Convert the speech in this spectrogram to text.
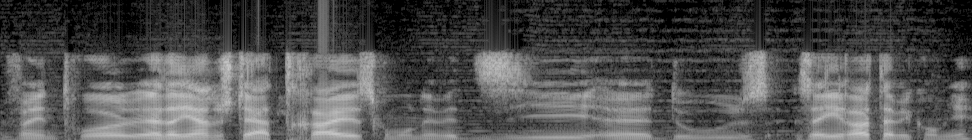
23. Adrien, j'étais à 13, comme on avait dit. Euh, 12. Zaira, t'avais combien?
